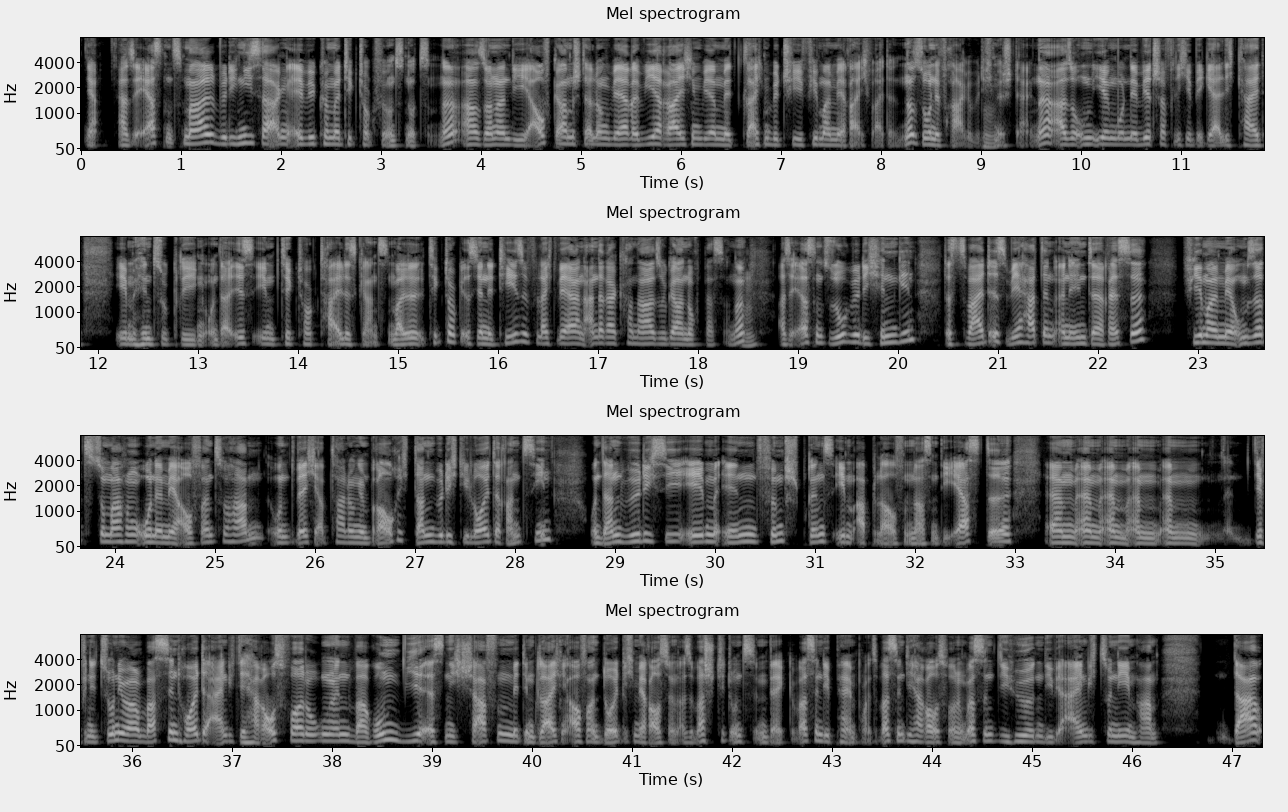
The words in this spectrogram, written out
Ja, also erstens mal würde ich nie sagen, ey, wie können wir TikTok für uns nutzen, ne? Ah, sondern die Aufgabenstellung wäre, wie erreichen wir mit gleichem Budget viermal mehr Reichweite? Ne? So eine Frage würde ich mhm. mir stellen. Ne? Also um irgendwo eine wirtschaftliche Begehrlichkeit eben hinzukriegen. Und da ist eben TikTok Teil des Ganzen, weil TikTok ist ja eine These, vielleicht wäre ein anderer Kanal sogar noch besser. Ne? Mhm. Also erstens, so würde ich hingehen. Das zweite ist, wer hat denn ein Interesse, viermal mehr Umsatz zu machen, ohne mehr Aufwand zu haben. Und welche Abteilungen brauche ich? Dann würde ich die Leute ranziehen und dann würde ich sie eben in fünf Sprints eben ablaufen lassen. Die erste ähm, ähm, ähm, ähm, ähm Definition über was sind heute eigentlich die Herausforderungen, warum wir es nicht schaffen, mit dem gleichen Aufwand deutlich mehr rauszuholen. Also was steht uns im Weg? Was sind die Painpoints? Was sind die Herausforderungen? Was sind die Hürden, die wir eigentlich zu nehmen haben? Da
